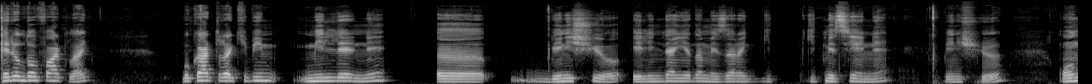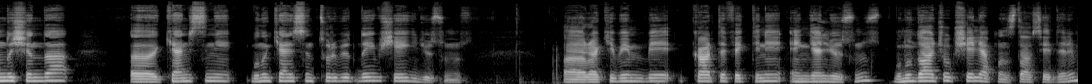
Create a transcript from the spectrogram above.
Herald of Arclight. Bu kart rakibin millerini e, benişiyor. Elinden ya da mezara git, gitmesi yerine benişiyor. Onun dışında e, kendisini bunun kendisini turbulentlayıp şeye gidiyorsunuz. Ee, rakibin bir kart efektini engelliyorsunuz. Bunu daha çok şey yapmanızı tavsiye ederim.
